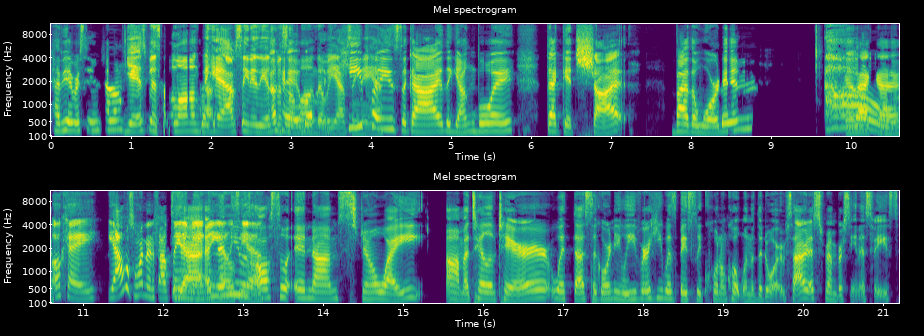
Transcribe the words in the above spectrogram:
Have you ever seen show? yeah, it's been so long, but yeah, I've seen it. It's been so long though. But yeah, I've he seen it. yeah. plays the guy, the young boy that gets shot by the warden. Oh, okay. Yeah, I was wondering if I've seen him yeah, anything and then else. he was yeah. also in um Snow White, um, A Tale of Terror with uh, Sigourney Weaver. He was basically quote unquote one of the dwarves. I just remember seeing his face.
